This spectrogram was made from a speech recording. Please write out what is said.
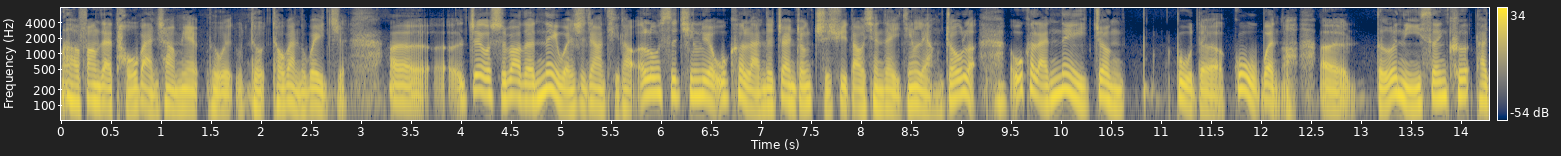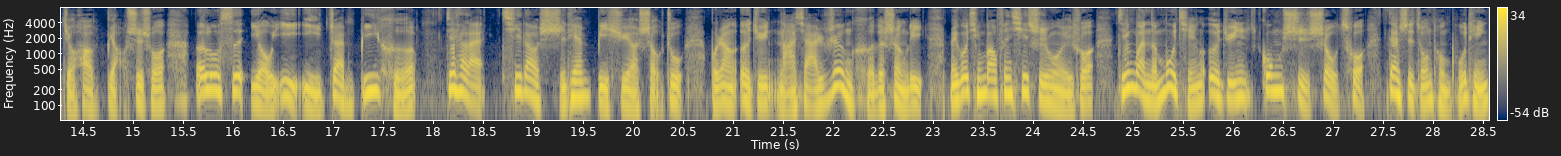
呃，放在头版上面头头版的位置。呃，《自由时报》的内文是这样提到：俄罗斯侵略乌克兰的战争持续到现在已经两周了。乌克兰内政部的顾问啊，呃。德尼森科他九号表示说，俄罗斯有意以战逼和，接下来七到十天必须要守住，不让俄军拿下任何的胜利。美国情报分析师认为说，尽管呢目前俄军攻势受挫，但是总统普廷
